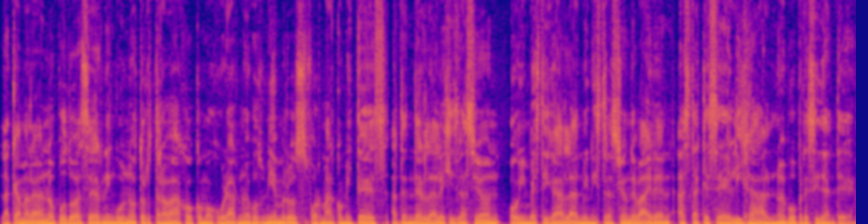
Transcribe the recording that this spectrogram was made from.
La Cámara no pudo hacer ningún otro trabajo como jurar nuevos miembros, formar comités, atender la legislación o investigar la administración de Biden hasta que se elija al nuevo presidente.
